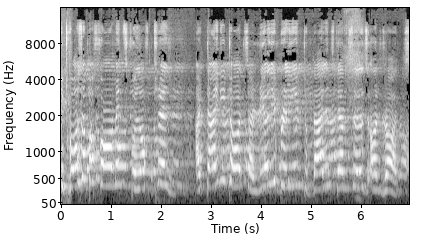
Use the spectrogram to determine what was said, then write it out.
It was a performance full of thrill. Our tiny tots are really brilliant to balance themselves on rods.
